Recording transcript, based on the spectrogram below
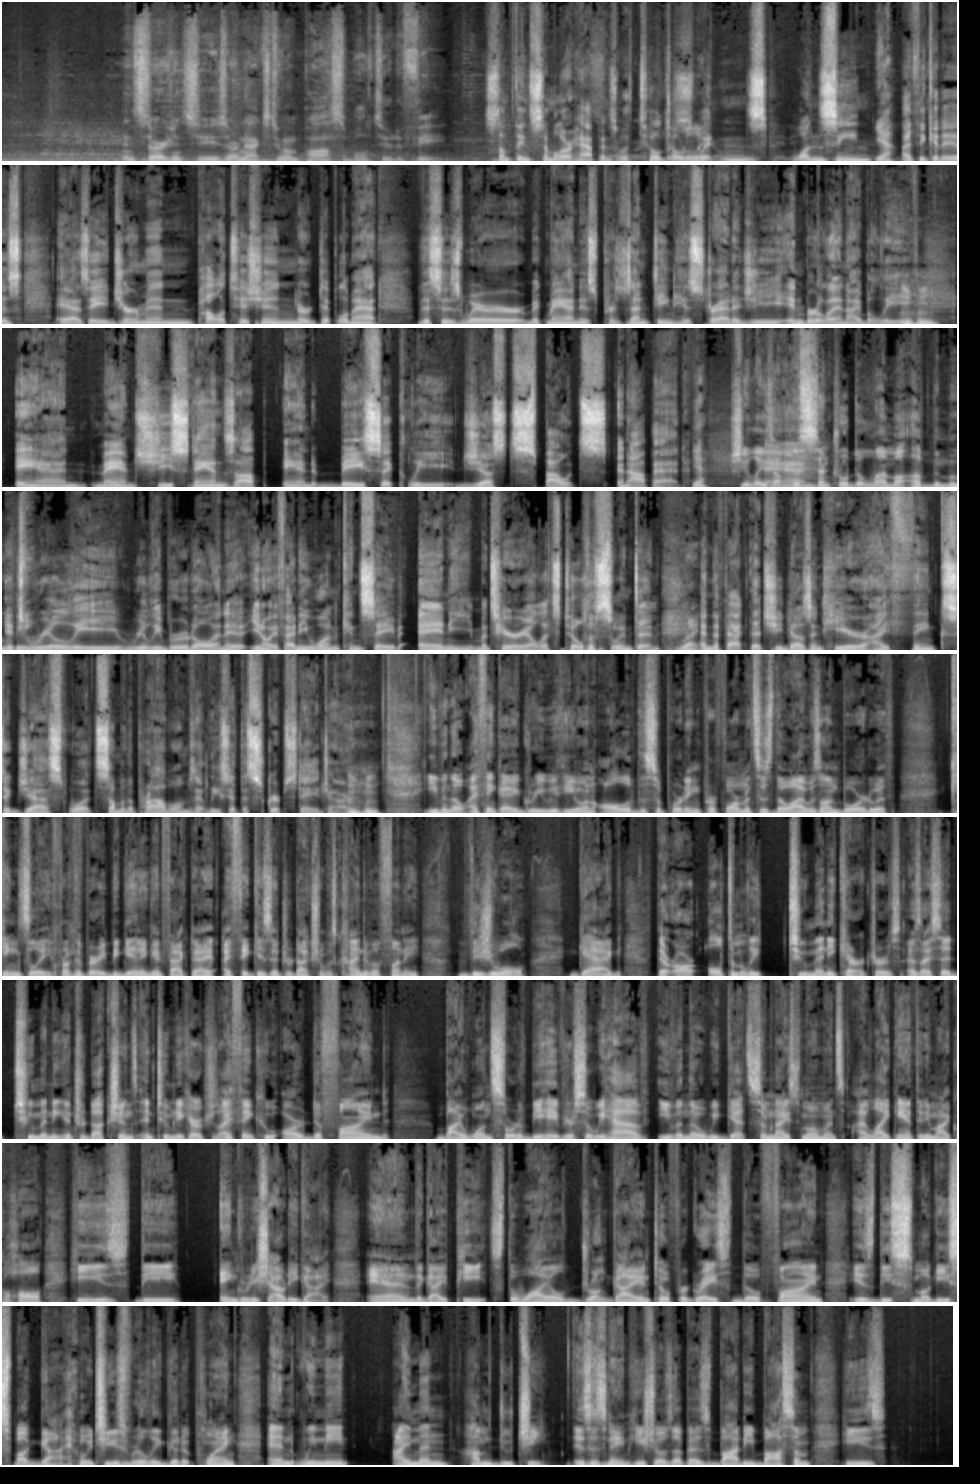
insurgencies are next to impossible to defeat. Something similar happens with Tilda Totally. Swinton's one scene. Yeah. I think it is. As a German politician or diplomat, this is where McMahon is presenting his strategy in Berlin, I believe. Mm-hmm. And man, she stands up and basically just spouts an op ed. Yeah, she lays out the central dilemma of the movie. It's really, really brutal. And, it, you know, if anyone can save any material, it's Tilda Swinton. Right. And the fact that she doesn't here, I think, suggests what some of the problems, at least at the script stage, are. Mhm. Even though I think I agree with you on all of the supporting performances, though I was on board with Kingsley from the very beginning. In fact, I, I think his introduction was kind of a funny visual gag. There are ultimately too many characters. As I said, too many introductions, and too many characters, I think, who are defined by one sort of behavior. So we have, even though we get some nice moments, I like Anthony Michael Hall. He's the angry, shouty guy. And the guy Pete's the wild, drunk guy. And Topher Grace, though fine, is the smuggy, smug guy, which he's really good at playing. And we meet Aymen Hamdouchi is his name. He shows up as Badi Bassam. He's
